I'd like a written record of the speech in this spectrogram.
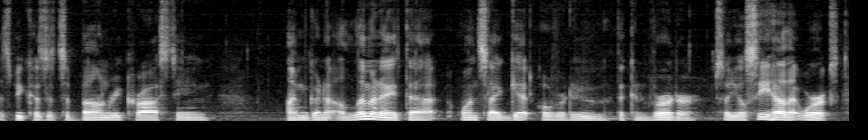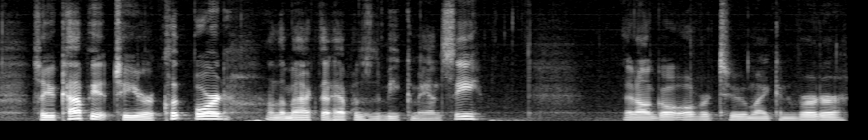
that's because it's a boundary crossing. I'm going to eliminate that once I get over to the converter. So you'll see how that works. So you copy it to your clipboard on the Mac that happens to be Command C. Then I'll go over to my converter,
